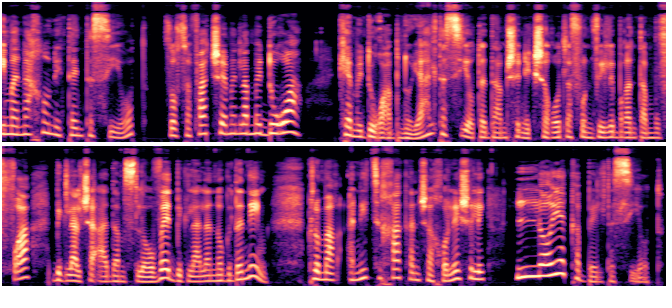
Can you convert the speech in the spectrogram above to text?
אם אנחנו ניתן תסיות, זו הוספת שמן למדורה. כי המדורה בנויה על תסיות הדם שנקשרות לפון וילברנט המופרע, בגלל שהאדמס לא עובד, בגלל הנוגדנים. כלומר, אני צריכה כאן שהחולה שלי לא יקבל תסיות.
